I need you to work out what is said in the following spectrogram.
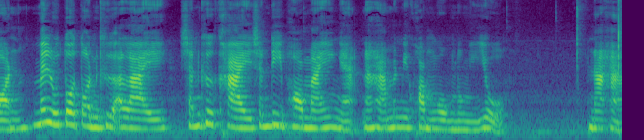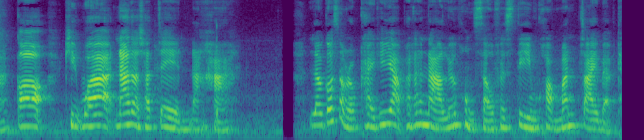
อน ไม่รู้ตัวตนคืออะไร ฉันคือใคร ฉันดีพอไหมอย่างเงี้ยนะคะ มันมีความงงตรงนี้อยู่นะคะก็คิดว่าน่าจะชัดเจนนะคะ แล้วก็สำหรับใครที่อยากพัฒนาเรื่องของ self esteem ความมั่นใจแบบแ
